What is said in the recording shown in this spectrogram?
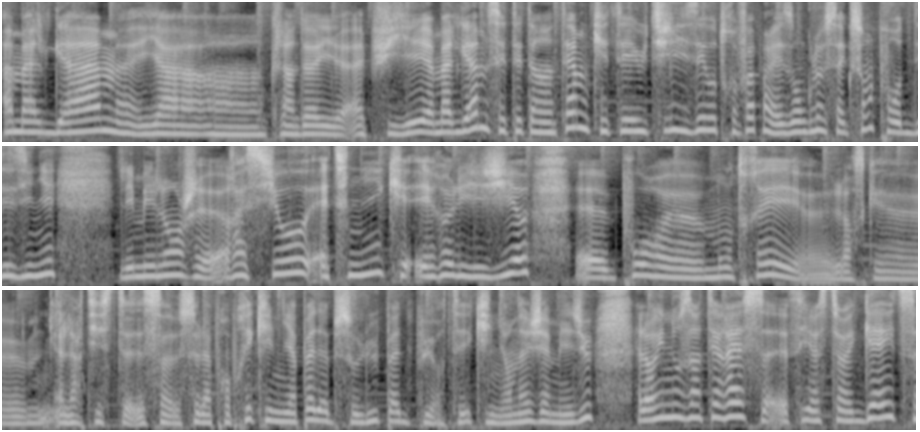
amalgame, il y a un clin d'œil appuyé. Amalgame, c'était un terme qui était utilisé autrefois par les anglo-saxons pour désigner les mélanges raciaux, ethniques et religieux euh, pour euh, montrer, euh, lorsque l'artiste se l'approprie, qu'il n'y a pas d'absolu, pas de pureté, qu'il n'y en a jamais eu. Alors il nous intéresse, Theaster Gates,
